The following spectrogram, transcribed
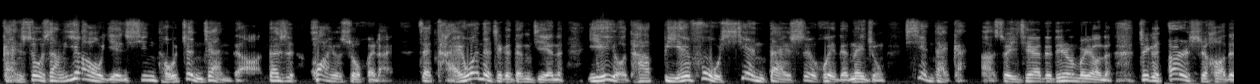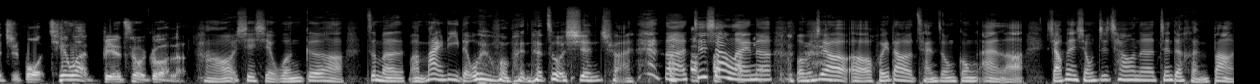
感受上耀眼、心头震颤的啊。但是话又说回来，在台湾的这个灯节呢，也有它别赴现代社会的那种现代感啊。所以，亲爱的听众朋友呢，这个二十号的直播千万别错过了。好，谢谢文哥啊，这么啊卖力的为我们的做宣传。那接下来呢，我们就要呃回到财。禅宗公案了，小笨熊之超呢真的很棒，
